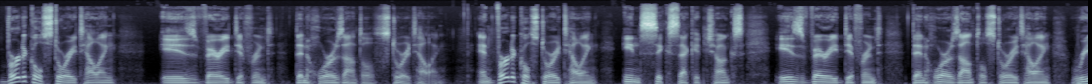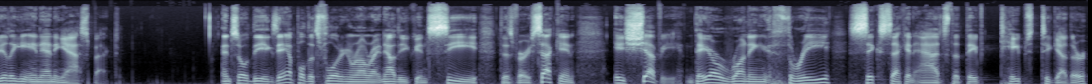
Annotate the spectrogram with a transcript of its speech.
vertical storytelling is very different than horizontal storytelling. And vertical storytelling in six second chunks is very different than horizontal storytelling, really, in any aspect. And so the example that's floating around right now that you can see this very second is Chevy. They are running three six second ads that they've taped together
